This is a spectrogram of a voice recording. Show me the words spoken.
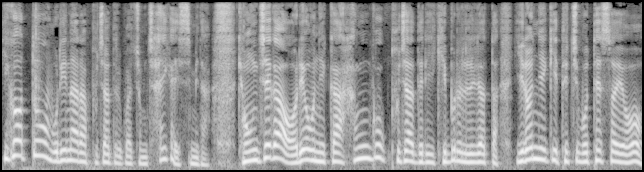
이것도 우리나라 부자들과 좀 차이가 있습니다. 경제가 어려우니까 한국 부자들이 기부를 늘렸다 이런 얘기 듣지 못했어요.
